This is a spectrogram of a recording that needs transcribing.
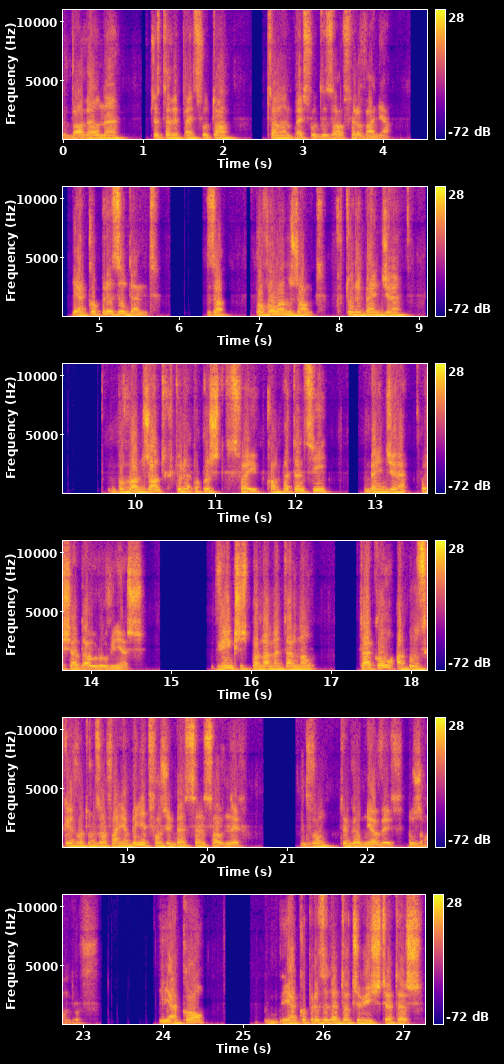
w bawełnę, przedstawię Państwu to, co mam Państwu do zaoferowania. Jako prezydent za, powołam rząd, który będzie powołam rząd, który oprócz swojej kompetencji będzie posiadał również większość parlamentarną taką, aby uzyskać wotum zaufania, by nie tworzyć bezsensownych dwutygodniowych rządów. Jako, jako prezydent oczywiście też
